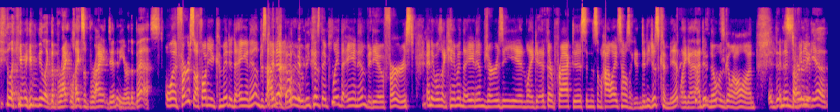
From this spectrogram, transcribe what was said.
like he would, he would be like the bright lights of Bryant Denny are the best. Well, at first I thought he had committed to A and M just out of the blue because they played the A and M video first, and it was like him in the A and M jersey and like at their practice, and then some highlights. I was like, did he just commit? Like I, I didn't know what was going on. And then, and then started the video, again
